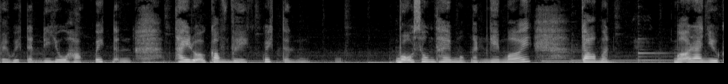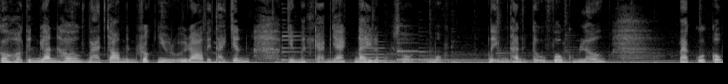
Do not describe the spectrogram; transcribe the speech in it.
về quyết định đi du học, quyết định thay đổi công việc, quyết định bổ sung thêm một ngành nghề mới cho mình mở ra nhiều cơ hội kinh doanh hơn và cho mình rất nhiều rủi ro về tài chính. Nhưng mình cảm giác đây là một số một điểm thành tựu vô cùng lớn và cuối cùng,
